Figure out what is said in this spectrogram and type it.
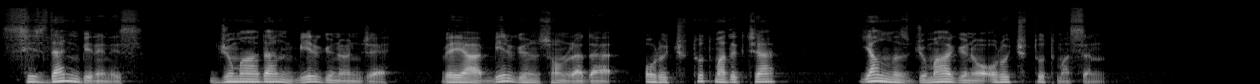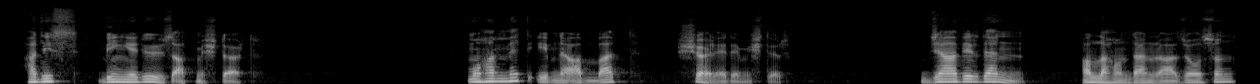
Sizden biriniz cumadan bir gün önce veya bir gün sonra da oruç tutmadıkça yalnız cuma günü oruç tutmasın. Hadis 1764 Muhammed İbni Abbad şöyle demiştir. Cabir'den Allah ondan razı olsun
